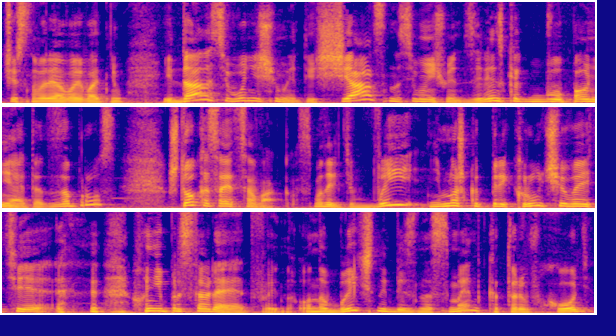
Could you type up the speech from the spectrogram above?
честно говоря, воевать не буду. И да, на сегодняшний момент, и сейчас, на сегодняшний момент, Зеленский как бы выполняет этот запрос. Что касается Авакова, смотрите, вы немножко перекручиваете, он не представляет войну. Он обычный бизнесмен, который входит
